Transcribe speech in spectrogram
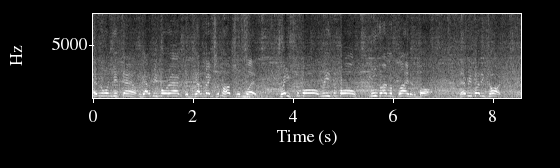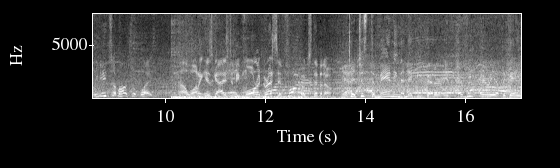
Everyone get down. We got to be more active. We got to make some hustle plays. Trace the ball, read the ball, move on the fly to the ball. Everybody talk. We need some hustle plays. Now wanting his guys to be more aggressive, Coach Thibodeau. Yeah, just demanding that they be better in every area of the game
